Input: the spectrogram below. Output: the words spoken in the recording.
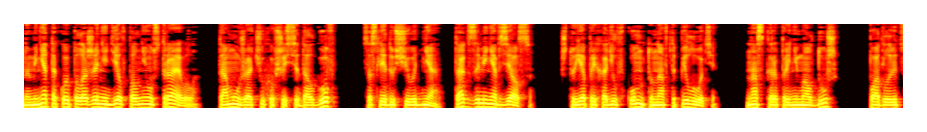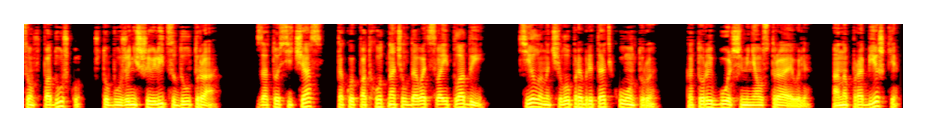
Но меня такое положение дел вполне устраивало. К тому же очухавшийся Долгов со следующего дня так за меня взялся, что я приходил в комнату на автопилоте, наскоро принимал душ, падал лицом в подушку, чтобы уже не шевелиться до утра. Зато сейчас такой подход начал давать свои плоды. Тело начало приобретать контуры, которые больше меня устраивали. А на пробежке,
